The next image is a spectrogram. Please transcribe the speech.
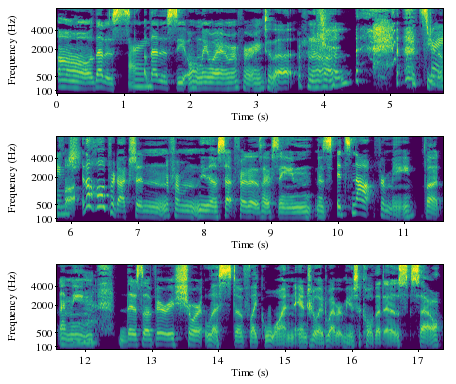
oh, that is Sorry. that is the only way I'm referring to that from now on. it's strange. The whole production from you know set photos I've seen is it's not for me, but I mean, yeah. there's a very short list of like one Andrew Lloyd Webber musical that is. So,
